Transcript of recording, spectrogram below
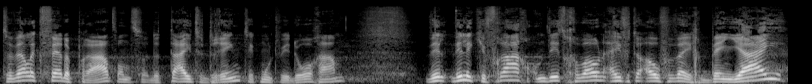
terwijl ik verder praat, want de tijd dringt, ik moet weer doorgaan, wil, wil ik je vragen om dit gewoon even te overwegen. Ben jij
